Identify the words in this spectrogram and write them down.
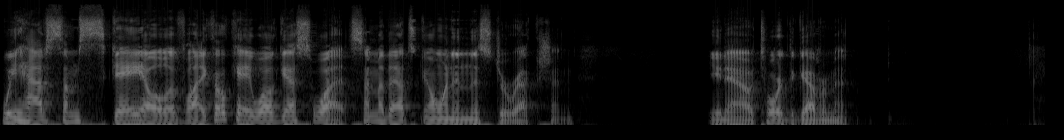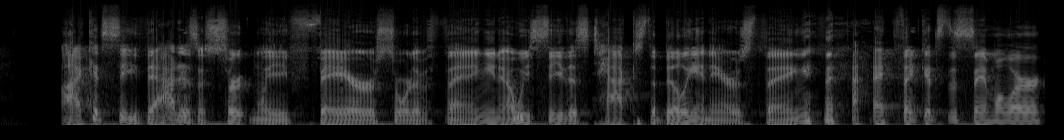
we have some scale of like, okay, well, guess what? Some of that's going in this direction, you know, toward the government. I could see that as a certainly fair sort of thing. You know, we see this tax the billionaires thing. I think it's the similar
